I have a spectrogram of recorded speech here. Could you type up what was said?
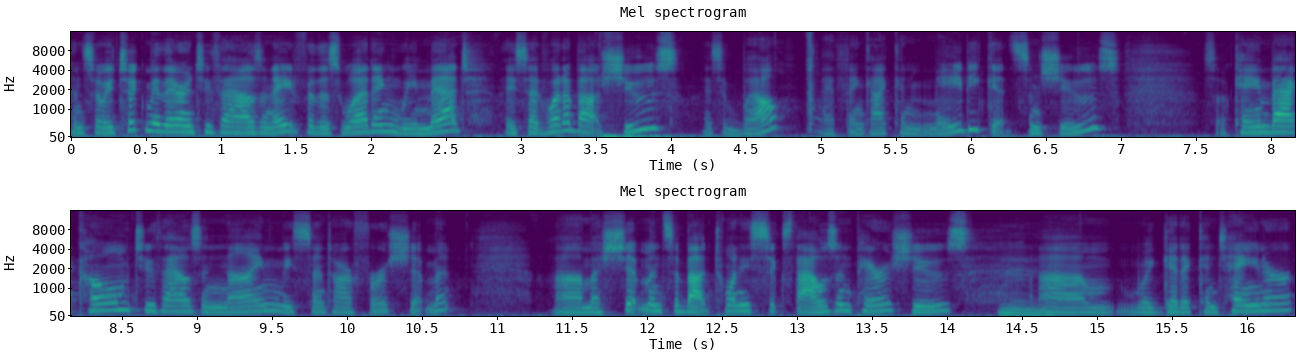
and so He took me there in 2008 for this wedding. We met. They said, "What about shoes?" I said, "Well, I think I can maybe get some shoes." So came back home 2009. We sent our first shipment. Um, a shipment's about 26,000 pair of shoes. Um, we get a container.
